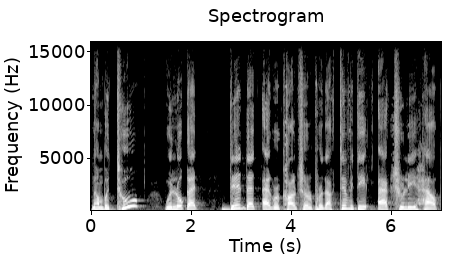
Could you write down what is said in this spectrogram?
Number two, we look at did that agricultural productivity actually help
